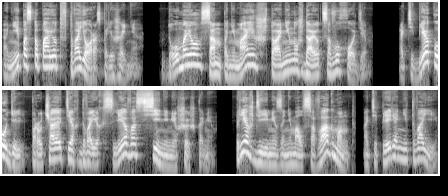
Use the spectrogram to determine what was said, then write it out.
«Они поступают в твое распоряжение. Думаю, сам понимаешь, что они нуждаются в уходе. А тебе, Кугель, поручаю тех двоих слева с синими шишками. Прежде ими занимался Вагмунд, а теперь они твои.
